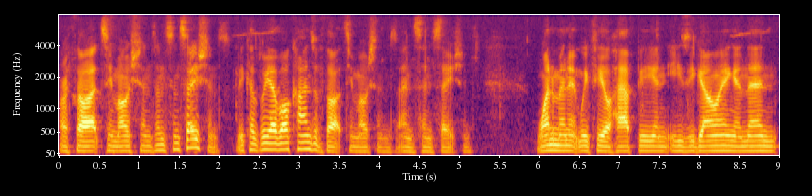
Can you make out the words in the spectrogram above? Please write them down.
our thoughts, emotions, and sensations, because we have all kinds of thoughts, emotions, and sensations. One minute we feel happy and easygoing, and then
